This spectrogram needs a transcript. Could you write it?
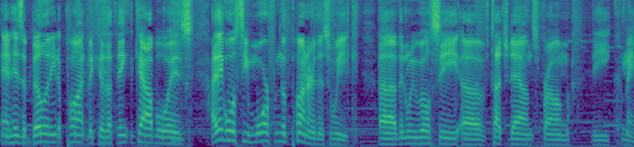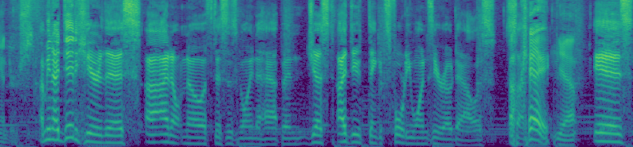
and his ability to punt, because I think the Cowboys, I think we'll see more from the punter this week uh, than we will see of touchdowns from the Commanders. I mean, I did hear this. Uh, I don't know if this is going to happen. Just, I do think it's 41 0 Dallas. Sunday. okay. Yeah. Is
